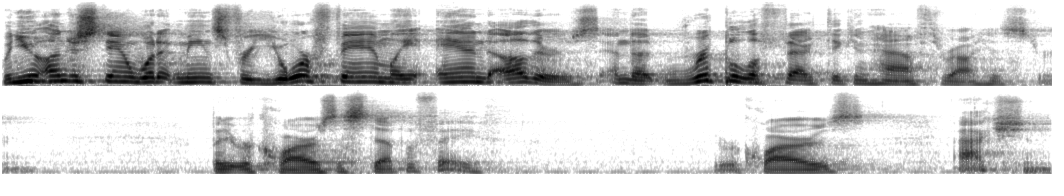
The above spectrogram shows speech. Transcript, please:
when you understand what it means for your family and others and the ripple effect it can have throughout history, but it requires a step of faith, it requires action.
